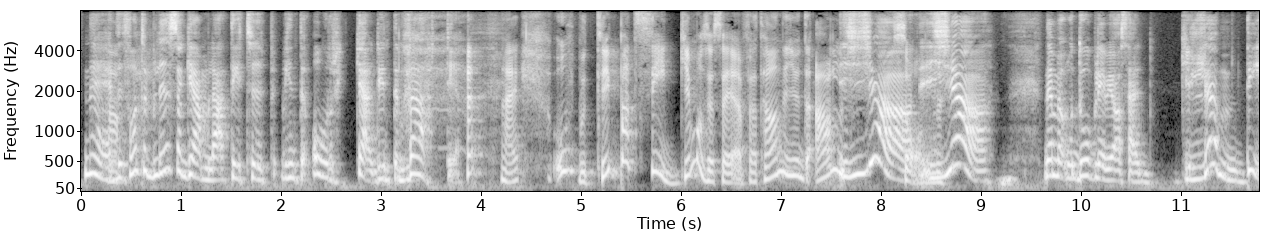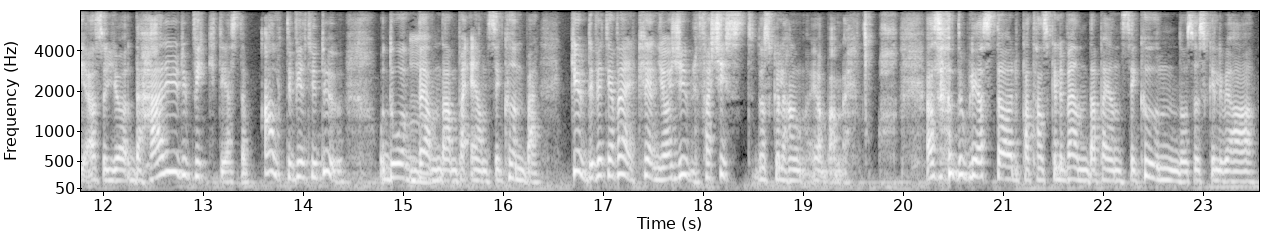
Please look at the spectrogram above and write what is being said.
Nej, ja. vi får inte bli så gamla att det är typ, vi inte orkar, det är inte värt det. Nej, otippat Sigge måste jag säga, för att han är ju inte alls ja, sån. Ja, Nej, men, och då blev jag så här, glöm det. Alltså jag, det här är ju det viktigaste av allt, det vet ju du. Och då mm. vände han på en sekund bara, gud det vet jag verkligen, jag är julfascist. Då skulle han, jag bara, men, alltså, då blev jag störd på att han skulle vända på en sekund och så skulle vi ha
